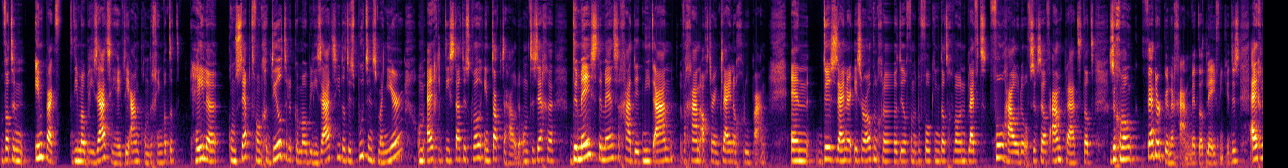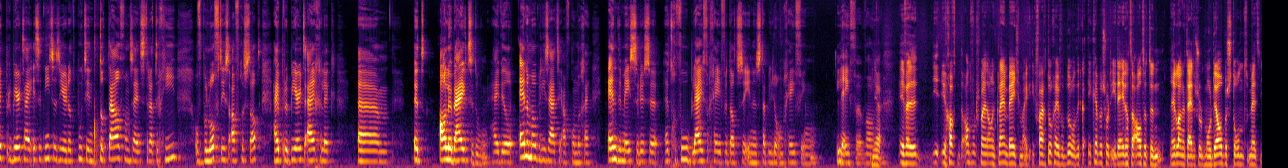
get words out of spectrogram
wat een impact die mobilisatie heeft, die aankondiging. Want dat hele concept van gedeeltelijke mobilisatie, dat is Poetins manier om eigenlijk die status quo intact te houden. Om te zeggen, de meeste mensen gaan dit niet aan, we gaan achter een kleine groep aan. En dus zijn er, is er ook een groot deel van de bevolking dat gewoon blijft volhouden of zichzelf aanpraat dat ze gewoon verder kunnen gaan met dat leventje. Dus eigenlijk probeert hij, is het niet zozeer dat Poetin totaal van zijn strategie of belofte is afgestapt. Hij probeert eigenlijk... Um, het allebei te doen. Hij wil en een mobilisatie afkondigen en de meeste Russen het gevoel blijven geven dat ze in een stabiele omgeving leven, wonen. Even, je, gaf het antwoord voor mij al een klein beetje, maar ik, vraag toch even op door. Want ik, ik heb een soort idee dat er altijd een hele lange tijd een soort model bestond met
